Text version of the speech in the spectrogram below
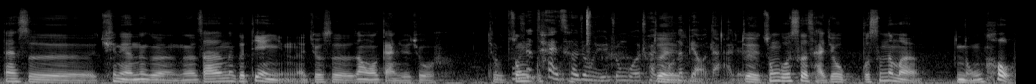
但是去年那个哪吒那个电影呢，就是让我感觉就就不是太侧重于中国传统的表达，对中国色彩就不是那么浓厚。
